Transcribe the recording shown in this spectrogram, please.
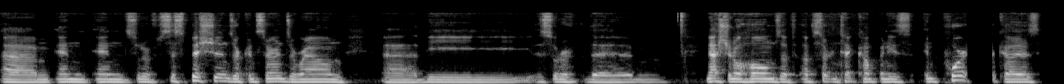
um, and and sort of suspicions or concerns around uh, the, the, sort of the um, national homes of, of certain tech companies important because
